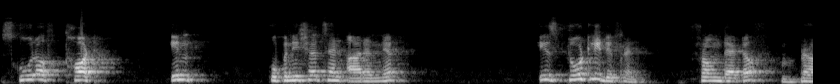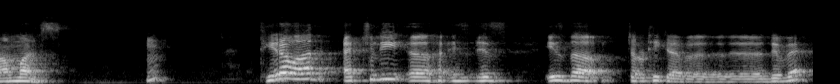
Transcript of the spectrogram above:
school of thought in Upanishads and Aranyak is totally different from that of Brahmans. Theravada actually uh, is, is is the chalo theek hai, uh, Divya.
